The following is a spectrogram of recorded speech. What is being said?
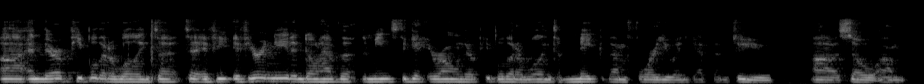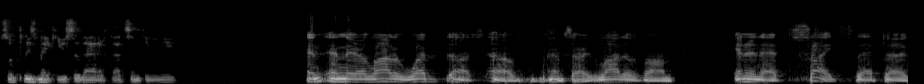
uh, and there are people that are willing to, to if you if you're in need and don't have the, the means to get your own there are people that are willing to make them for you and get them to you uh, so um, so please make use of that if that's something you need And and there are a lot of web. Uh, uh, I'm sorry, a lot of um, internet sites that uh,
